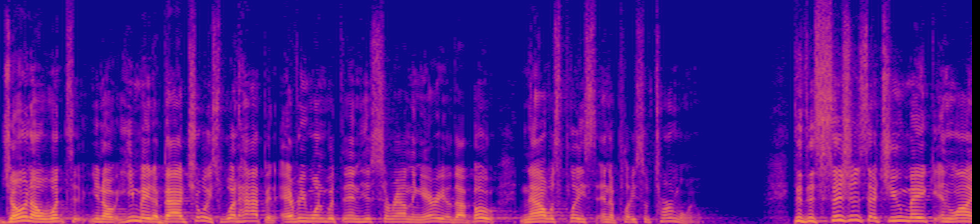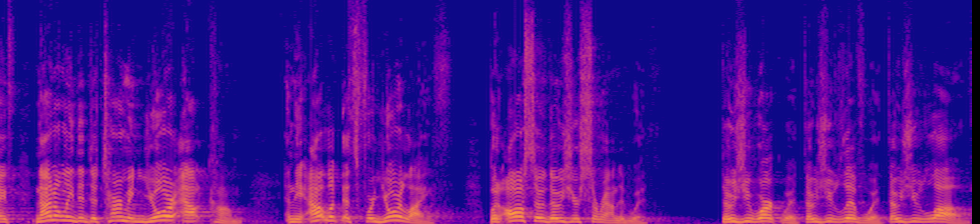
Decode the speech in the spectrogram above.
Jonah went to, you know, he made a bad choice. What happened? Everyone within his surrounding area of that boat now was placed in a place of turmoil. The decisions that you make in life not only to determine your outcome and the outlook that's for your life, but also those you're surrounded with, those you work with, those you live with, those you love.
